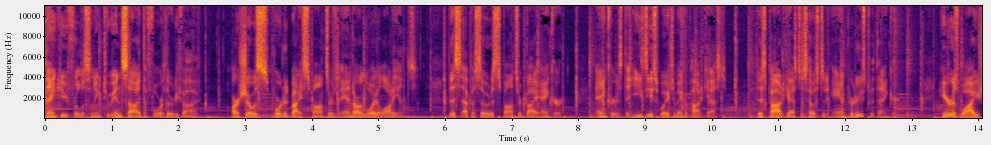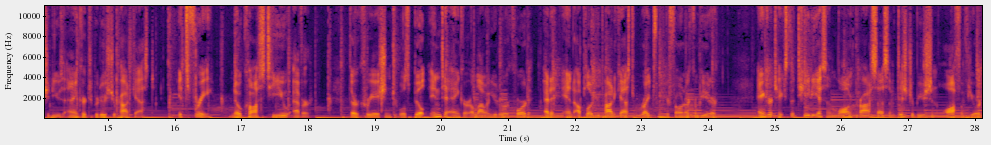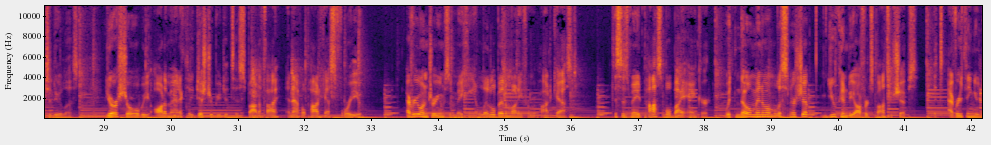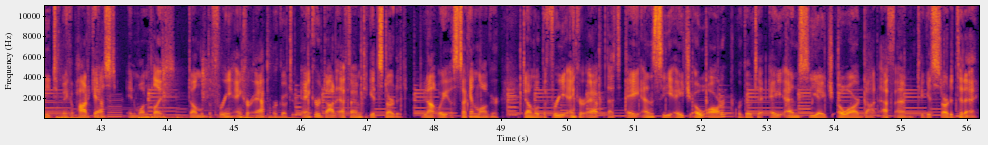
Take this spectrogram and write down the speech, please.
Thank you for listening to Inside the 435. Our show is supported by sponsors and our loyal audience. This episode is sponsored by Anchor. Anchor is the easiest way to make a podcast. This podcast is hosted and produced with Anchor. Here is why you should use Anchor to produce your podcast it's free, no cost to you ever. There are creation tools built into Anchor allowing you to record, edit, and upload your podcast right from your phone or computer. Anchor mm-hmm. takes the tedious and long process of distribution off of your to do list. Your show will be automatically distributed to Spotify and Apple Podcasts for you. Everyone dreams of making a little bit of money from a podcast. This is made possible by Anchor. With no minimum listenership, you can be offered sponsorships. It's everything you need to make a podcast in one place. Download the free Anchor app or go to anchor.fm to get started. Do not wait a second longer. Download the free Anchor app, that's A N C H O R, or go to A N C H O R.fm to get started today.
